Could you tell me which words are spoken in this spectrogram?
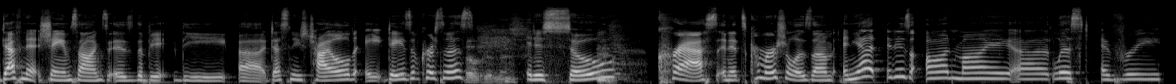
definite shame songs is the the uh, Destiny's Child 8 Days of Christmas. Oh goodness. It is so crass in its commercialism, and yet it is on my uh, list every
